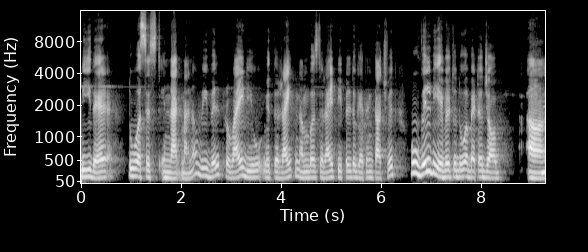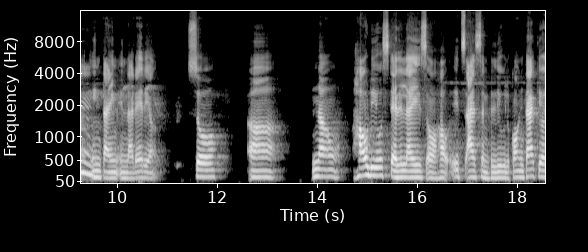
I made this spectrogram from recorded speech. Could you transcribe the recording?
be there to assist in that manner we will provide you with the right numbers the right people to get in touch with who will be able to do a better job uh, Hmm. in time in that area. So uh, now how do you sterilize or how it's as simple you will contact your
